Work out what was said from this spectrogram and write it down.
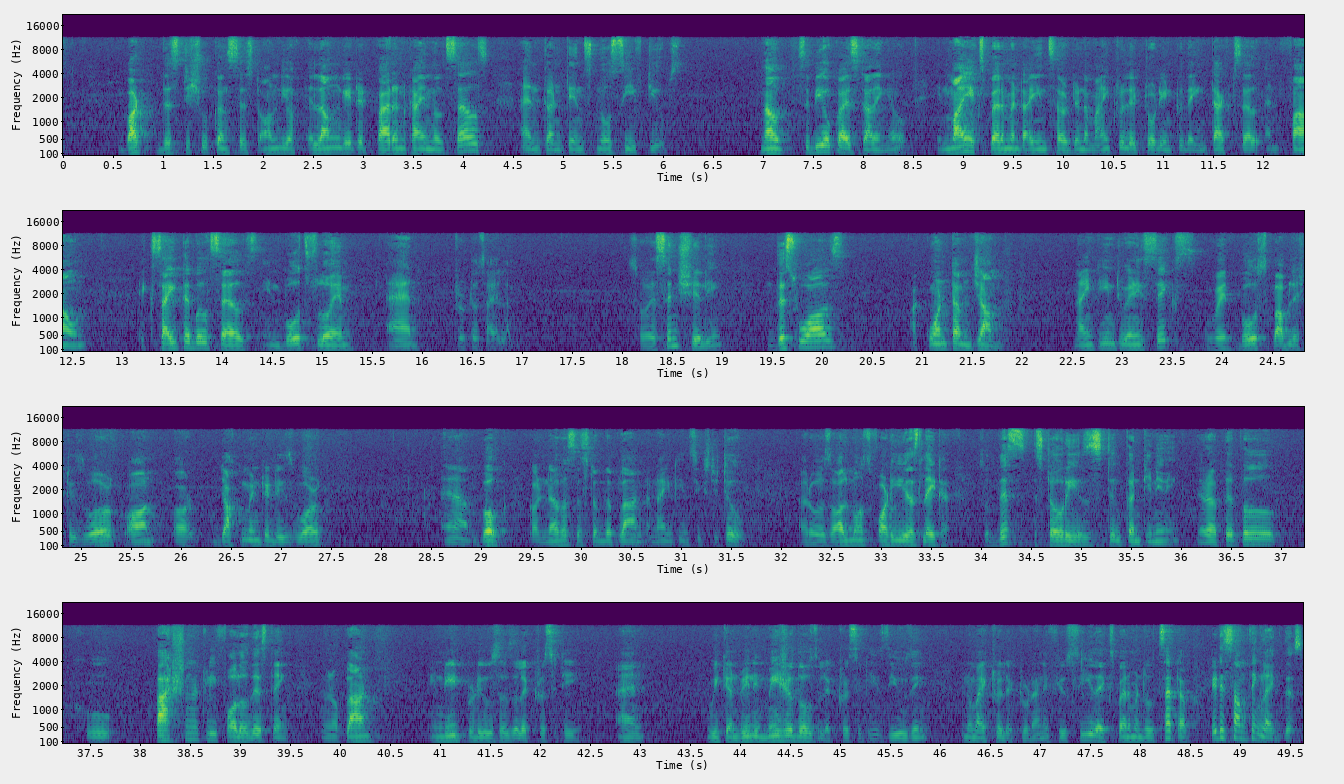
but this tissue consists only of elongated parenchymal cells and contains no sieve tubes. Now, Shigeoka is telling you, in my experiment, I inserted a microelectrode into the intact cell and found excitable cells in both phloem and protoxylem. So, essentially this was a quantum jump 1926 where Bose published his work on or documented his work in a book called Nervous System of the Plant in 1962. It was almost 40 years later. So, this story is still continuing. There are people who passionately follow this thing, you know plant indeed produces electricity and we can really measure those electricities using you know microelectrode. And if you see the experimental setup, it is something like this.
